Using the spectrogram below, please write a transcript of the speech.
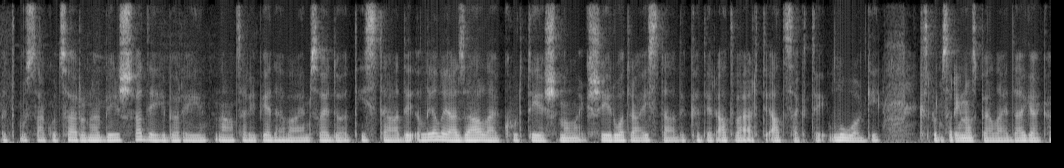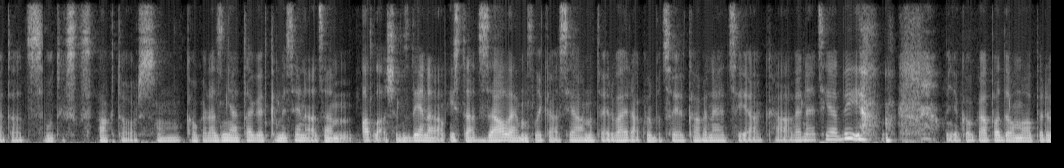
bet uzsākot sarunu ar biržas vadību arī nāca arī piedāvājums veidot izstādi lielajā zālē, kur tieši, man liekas, šī ir otrā izstāde, kad ir atvērti atsakti logi, kas, protams, arī nospēlēja daigai kā tāds būtisks faktors. Un kaut kādā ziņā tagad, kad mēs ienācām atklāšanas dienā izstādes zālē, mums likās, jā, nu te ir vairāk varbūt sajūta kā Venecijā, kā Venecijā bija. un ja kaut kā padomā par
